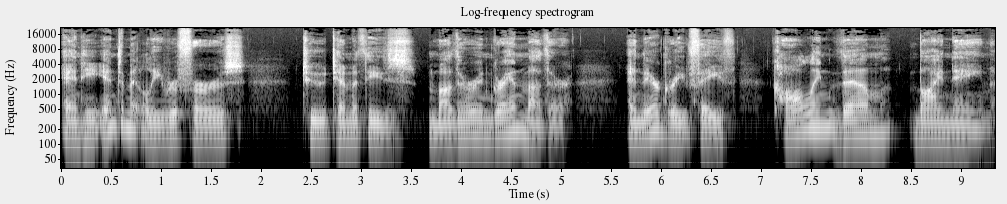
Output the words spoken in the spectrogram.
And he intimately refers to Timothy's mother and grandmother and their great faith, calling them by name.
